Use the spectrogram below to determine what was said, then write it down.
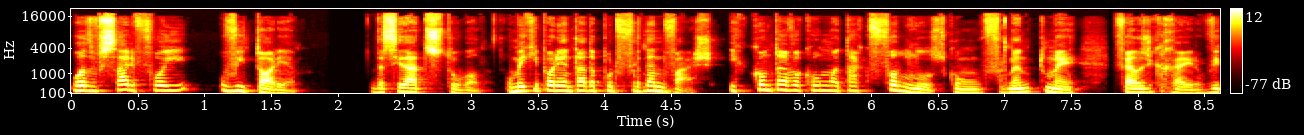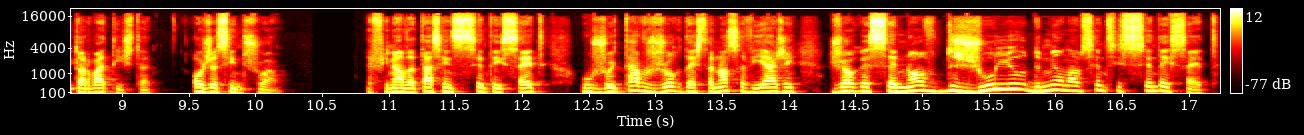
o adversário foi o Vitória, da cidade de Setúbal, uma equipa orientada por Fernando Vaz e que contava com um ataque fabuloso com Fernando Tomé, Félix Guerreiro, Vitor Batista ou Jacinto João. A final da taça em 67, o oitavo jogo desta nossa viagem, joga-se a 9 de julho de 1967,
